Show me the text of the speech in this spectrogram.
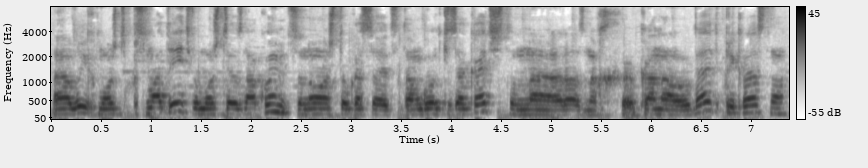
а, вы их можете посмотреть, вы можете ознакомиться, но что касается там гонки за качеством на разных каналах, да, это прекрасно,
